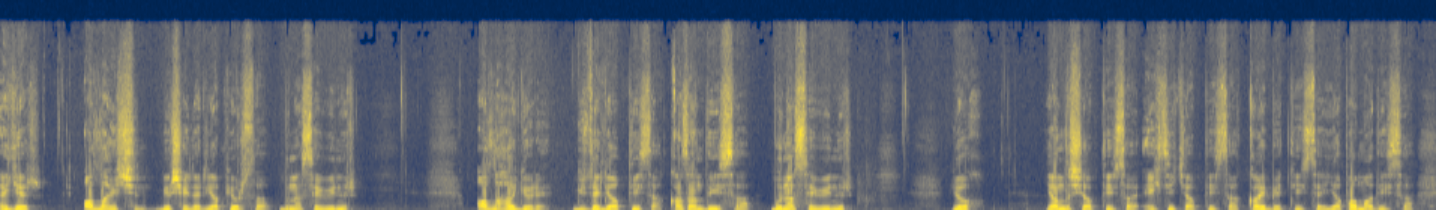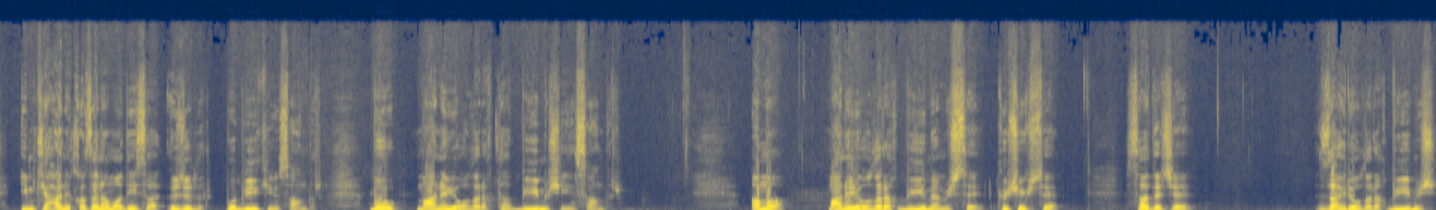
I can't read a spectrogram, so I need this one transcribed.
Eğer Allah için bir şeyler yapıyorsa buna sevinir. Allah'a göre güzel yaptıysa, kazandıysa buna sevinir. Yok, yanlış yaptıysa, eksik yaptıysa, kaybettiyse, yapamadıysa, imtihanı kazanamadıysa üzülür. Bu büyük insandır. Bu manevi olarak da büyümüş insandır. Ama manevi olarak büyümemişse, küçükse sadece zahiri olarak büyümüş,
